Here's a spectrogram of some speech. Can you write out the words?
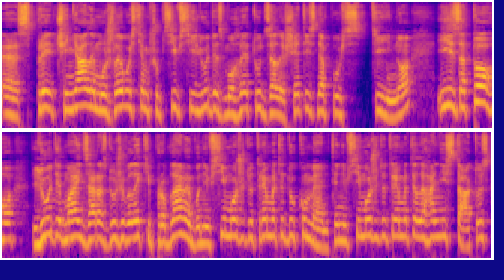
е, спричиняли можливостям, щоб ці всі люди змогли тут залишитись на постійно. І за того люди мають зараз дуже великі проблеми, бо не всі можуть отримати документи, не всі можуть отримати легальний статус.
